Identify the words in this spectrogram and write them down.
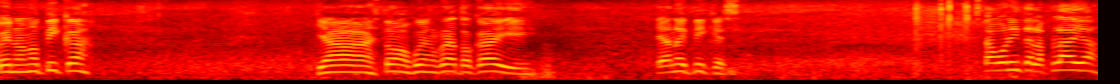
Bueno, no pica. Ya estamos buen rato acá y ya no hay piques. Está bonita la playa.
